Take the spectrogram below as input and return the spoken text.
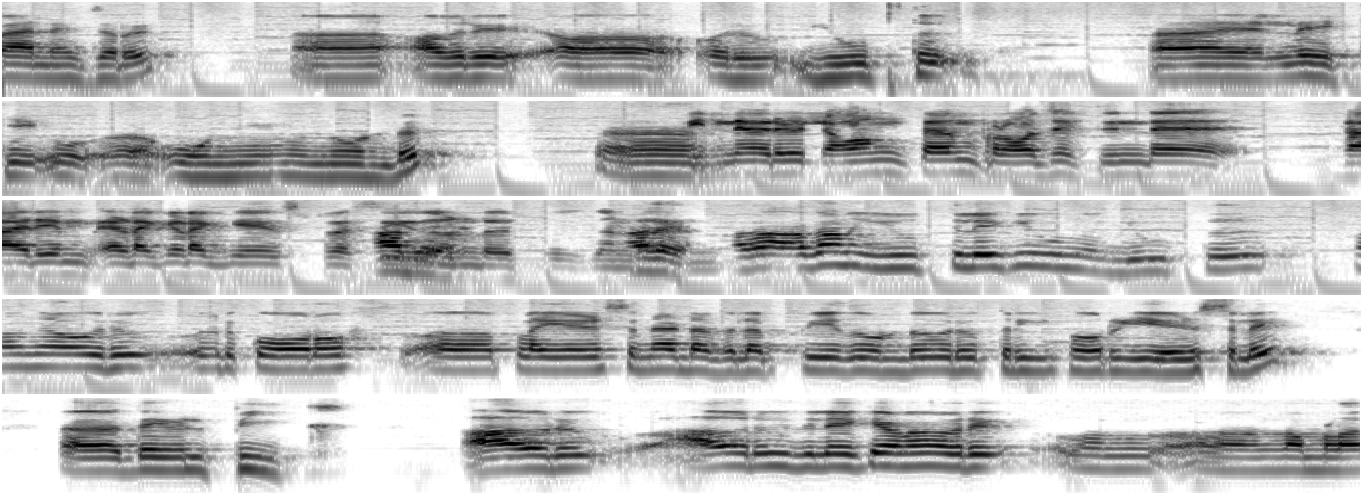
മാനേജർ അവർ ആ, ഒരു യൂത്ത് ലേക്ക് ഊന്നി നിന്നുകൊണ്ട് പിന്നെ ഒരു ലോങ് ടേം പ്രോജക്റ്റിന്റെ കാര്യം ഇടയ്ക്കിടയ്ക്ക് സ്ട്രെസ്. ചെയ്തുകൊണ്ട് അതെ. അതാണ് യൂത്തിലേക്ക് യൂത്ത് പറഞ്ഞ ഒരു ഒരു കോർ ഓഫ് പ്ലെയേഴ്സിനെ ഡെവലപ്പ് ചെയ്തുകൊണ്ട് ഒരു ത്രീ ഫോർ ഇയേഴ്സിൽ ദേ വിൽ പീക്ക് ആ ഒരു ആ ഒരു ഇതിലേക്കാണ് അവർ നമ്മളെ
